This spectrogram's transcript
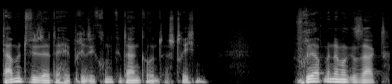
damit wieder der hybride Grundgedanke unterstrichen. Früher hat man immer gesagt,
